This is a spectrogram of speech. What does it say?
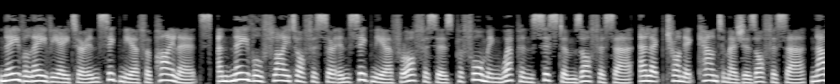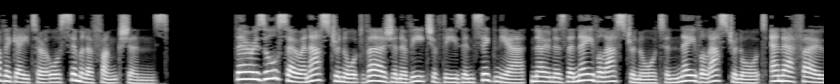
Naval Aviator insignia for pilots, and Naval Flight Officer insignia for officers performing Weapons Systems Officer, Electronic Countermeasures Officer, Navigator or similar functions. There is also an astronaut version of each of these insignia, known as the Naval Astronaut and Naval Astronaut NFO,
